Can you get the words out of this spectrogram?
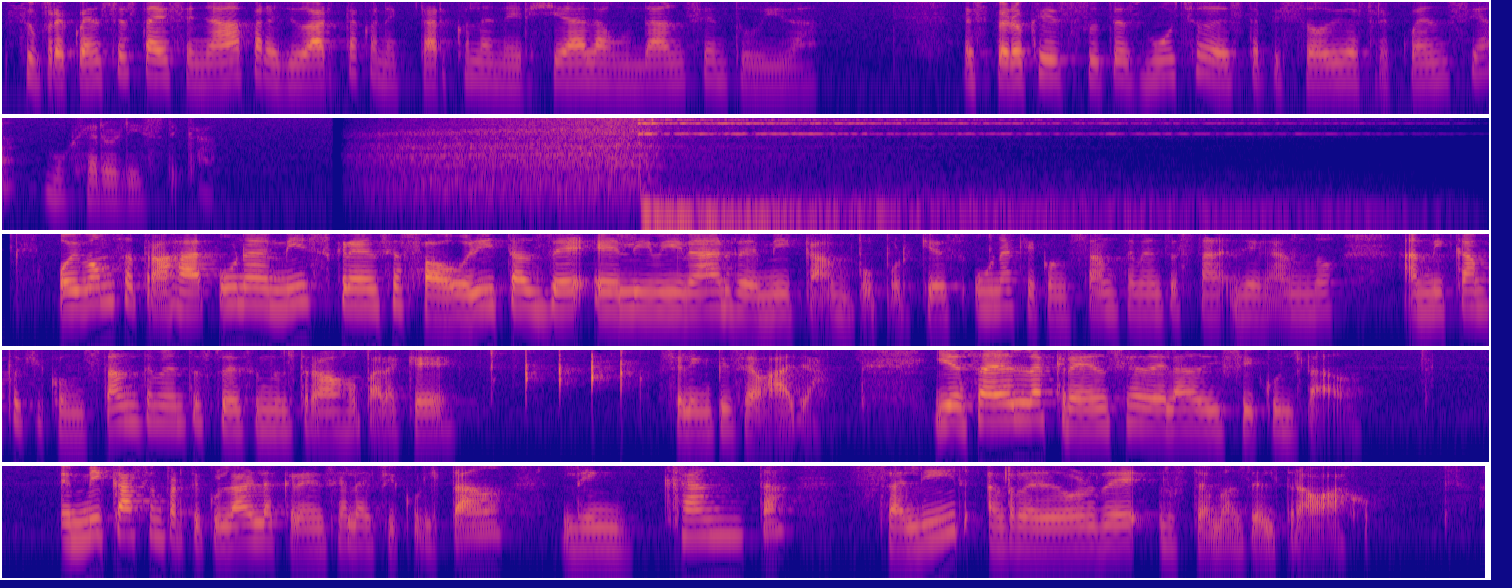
Su frecuencia está diseñada para ayudarte a conectar con la energía de la abundancia en tu vida. Espero que disfrutes mucho de este episodio de Frecuencia Mujer Holística. Hoy vamos a trabajar una de mis creencias favoritas de eliminar de mi campo, porque es una que constantemente está llegando a mi campo y que constantemente estoy haciendo el trabajo para que se limpie y se vaya. Y esa es la creencia de la dificultad. En mi caso en particular, la creencia de la dificultad le encanta salir alrededor de los temas del trabajo,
